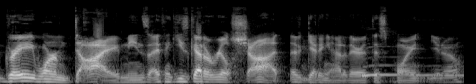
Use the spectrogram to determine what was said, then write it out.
Grey Worm die means I think he's got a real shot of getting out of there at this point. You know.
